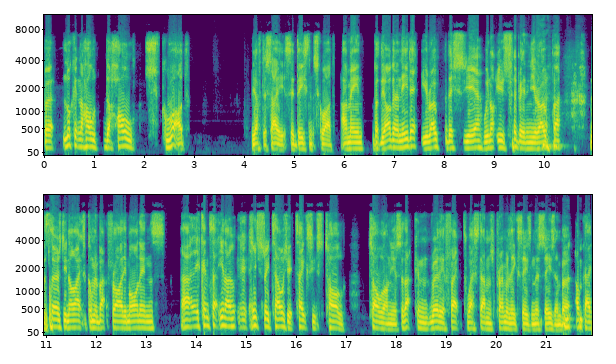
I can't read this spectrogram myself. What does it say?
But looking at the whole the whole squad, you have to say it's a decent squad. I mean, but they are going to need it. Europa this year, we're not used to being in Europa. the Thursday nights, coming back Friday mornings. Uh, it can, t- you know, it, history tells you it takes its toll toll on you, so that can really affect West Ham's Premier League season this season. But okay,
